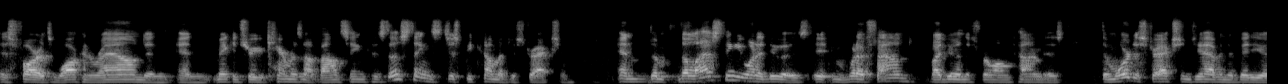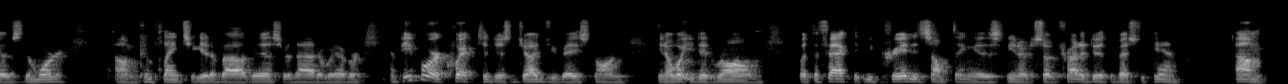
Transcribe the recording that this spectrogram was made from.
as far as walking around and and making sure your camera's not bouncing because those things just become a distraction. And the, the last thing you want to do is it, what I've found by doing this for a long time is the more distractions you have in the videos, the more um, complaints you get about this or that or whatever. And people are quick to just judge you based on, you know, what you did wrong. But the fact that you created something is, you know, so try to do it the best you can. Um,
